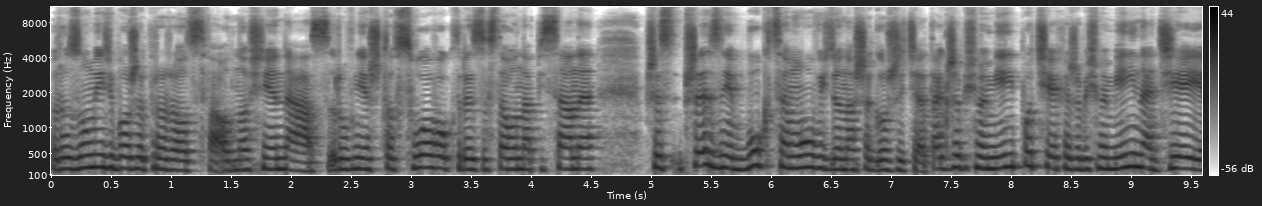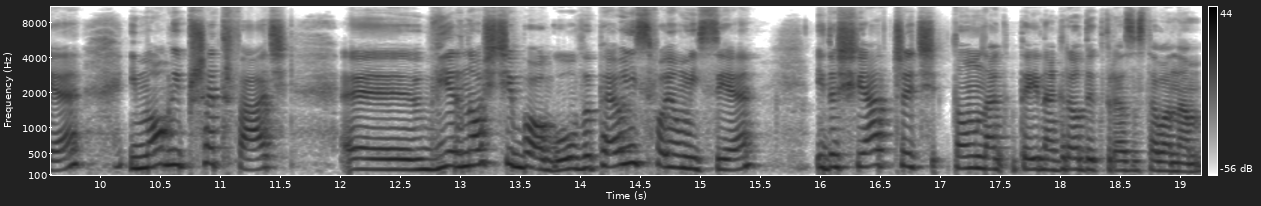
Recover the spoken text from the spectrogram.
rozumieć Boże proroctwa odnośnie nas, również to słowo, które zostało napisane przez, przez nie. Bóg chce mówić do naszego życia, tak żebyśmy mieli pociechę, żebyśmy mieli nadzieję i mogli przetrwać y, w wierności Bogu, wypełnić swoją misję i doświadczyć tą, tej nagrody, która została nam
